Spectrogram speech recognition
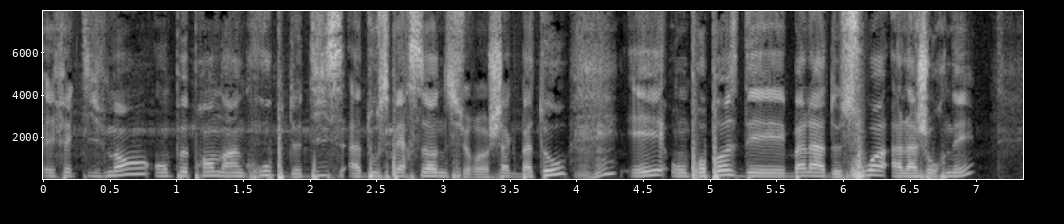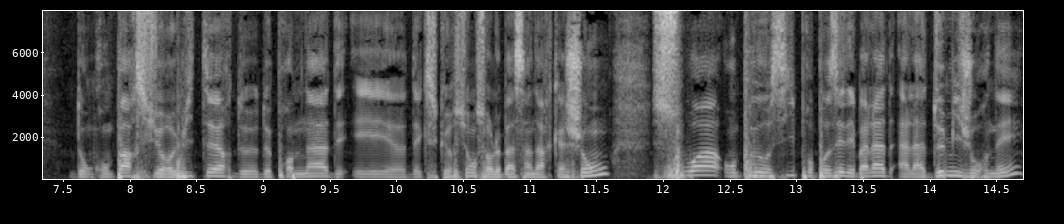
effectivement. On peut prendre un groupe de 10 à 12 personnes sur chaque bateau Mhm. et on propose des balades soit à la journée, donc on part sur 8 heures de, de promenade et euh, d'excursion sur le bassin d'Arcachon, soit on peut aussi proposer des balades à la demi-journée,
